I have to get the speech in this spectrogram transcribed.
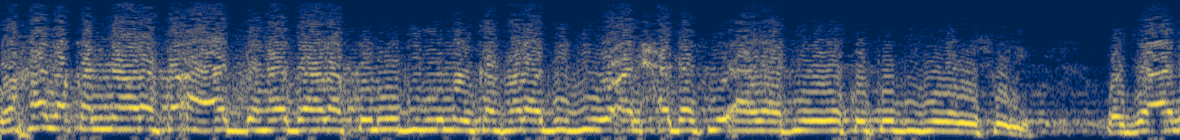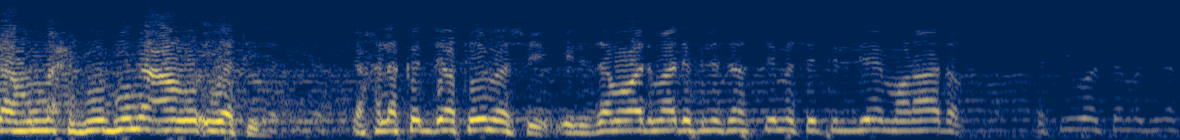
وخلق النار فأعدها دار خلود لمن كفر به وألحد في آياته وكتبه ورسله. وجعلهم محجوبين عن رؤيته. يخلق تيمسي إلزام واد ما دفلس تيمسي تلي مرادق. مدينة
